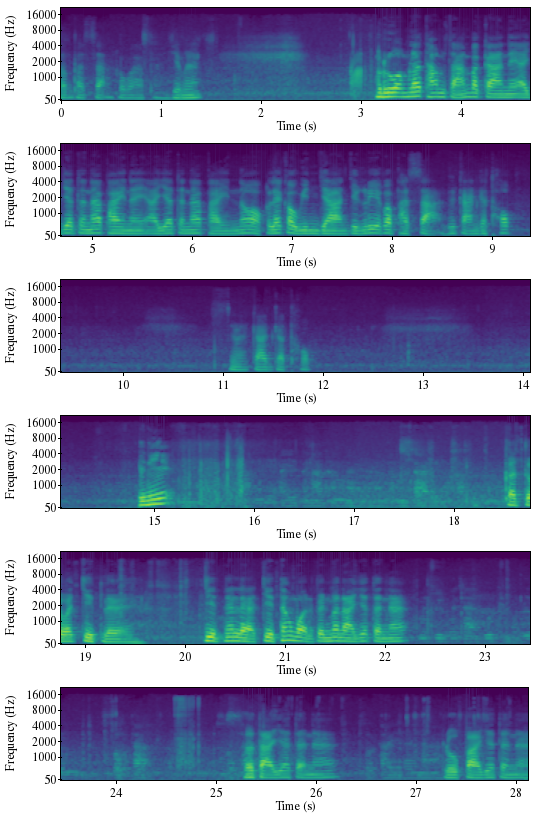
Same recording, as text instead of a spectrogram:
สัมผัสสะก็ว่าไปใช่ไหม รวมแล้วทำสามประการในอายตนะภายในอายตนะภายนอก และก็วิญญาณจึงเรียกว่าผัสสะคือการกระทบใช่ไหมการกระทบ ทีนี้อายตนะทั้งไหนนะครับทั้งใจนะครับก็ตัวจิตเลย จิตนั่นแหละ จิตทั้งหมดเป็นมนายตนะเมื่อกี้อาจารย์พูดถึงเรื่องโสตะโสตายตนะโสตายตนะรูปายตนะ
